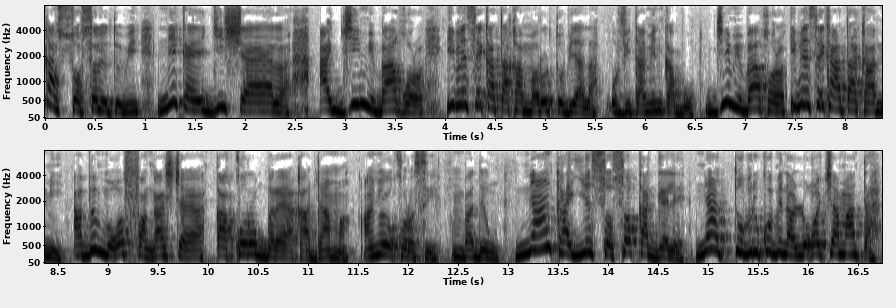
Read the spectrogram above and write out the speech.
ka sɔsɔ le tobi n'i ka ye ji saya la a ji min b'a kɔrɔ i bɛ se ka ta ka maro tobi a la o vitamini ka bon ji min b'a kɔrɔ i bɛ se k'a ta k'a min a bɛ mɔgɔ fanga caya ka koro gbaraya k'a d'an ma an y'o kɔrɔsi n badenw n'an ka ye sɔsɔ ka gɛlɛ n'a tobiriko bɛna lɔgɔ caman ta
